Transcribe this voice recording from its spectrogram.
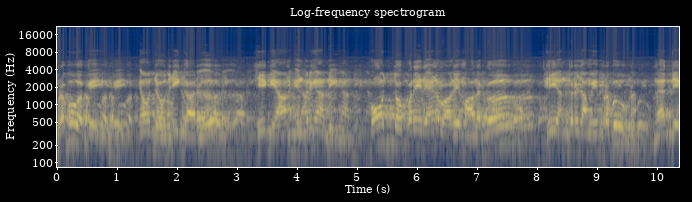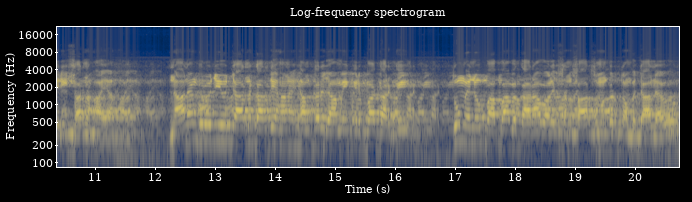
ਪ੍ਰਭੂ ਅੱਗੇ ਇਉਂ ਜੋਦਰੀ ਕਰ? ਹੇ ਗਿਆਨ ਇੰਦਰੀਆਂ ਦੀ, ਪਹੁੰਚ ਤੋਂ ਪਰੇ ਰਹਿਣ ਵਾਲੇ ਮਾਲਕ, ਹੇ ਅੰਤਰਜਾਮੀ ਪ੍ਰਭੂ, ਮੈਂ ਤੇਰੀ ਸ਼ਰਨ ਆਇਆ ਹਾਂ। ਨਾਨਕ ਗੁਰੂ ਜੀ ਉਚਾਰਨ ਕਰਦੇ ਹਨ, ਅੰਤਰਜਾਮੀ ਕਿਰਪਾ ਕਰਕੇ ਤੂੰ ਮੈਨੂੰ ਪਾਪਾਂ ਵਿਕਾਰਾਂ ਵਾਲੇ ਸੰਸਾਰ ਸਮੁੰਦਰ ਤੋਂ ਬਚਾ ਲਿਓ,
